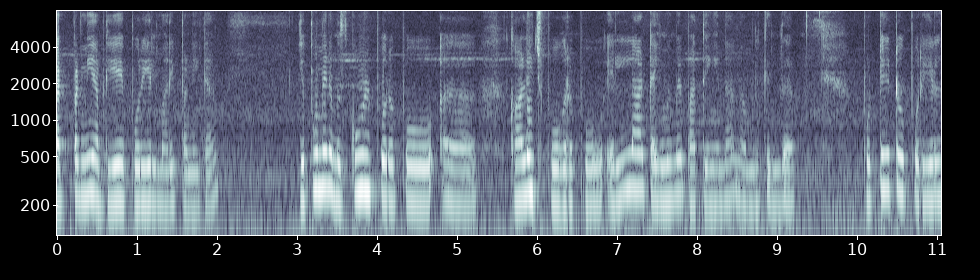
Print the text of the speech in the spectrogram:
கட் பண்ணி அப்படியே பொரியல் மாதிரி பண்ணிட்டேன். எப்போவுமே நம்ம ஸ்கூல் போகிறப்போ காலேஜ் போகிறப்போ எல்லா டைமுமே பார்த்திங்கன்னா நம்மளுக்கு இந்த பொட்டேட்டோ பொரியல்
